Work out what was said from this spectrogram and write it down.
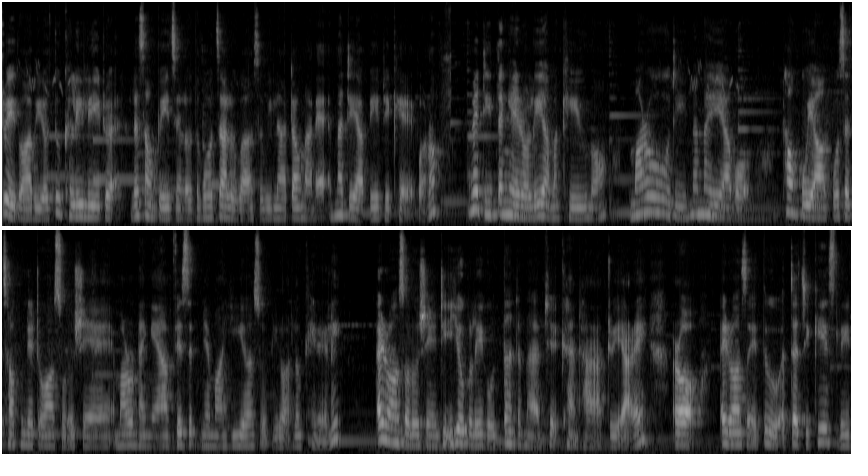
တွေ့သွားပြီးတော့သူ့ကလေးလေးအတွက်လက်ဆောင်ပေးခြင်းလို့သဘောကျလို့ပါဆိုပြီးလာတောင်းတာနဲ့အမှတ်တရပေးဖြစ်ခဲ့တယ်ပေါ့နော်ဒါပေမဲ့ဒီတငယ်တော်လေးကမခေဘူးနော်အမတို့ဒီမှတ်မှတ်ရရပေါ့1996ခုနှစ်တုန်းကဆိုလို့ရှိရင်အမတို့နိုင်ငံက visit Myanmar year ဆိုပြီးတော့လုပ်ခဲ့တယ်လေအဲ့တော့ဆိုလို့ရှိရင်ဒီအယုတ်ကလေးကိုတန်တမန်အဖြစ်ခံထားတာတွေ့ရတယ်အဲ့တော့အဲ့တော့ဆိုရင်သူ့ကို attach case လေး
